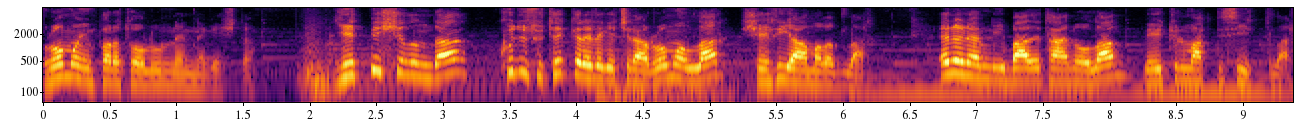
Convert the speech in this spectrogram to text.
Roma İmparatorluğu'nun eline geçti. 70 yılında Kudüs'ü tekrar ele geçiren Romalılar şehri yağmaladılar. En önemli ibadethane olan Beytül Makdis'i yıktılar.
